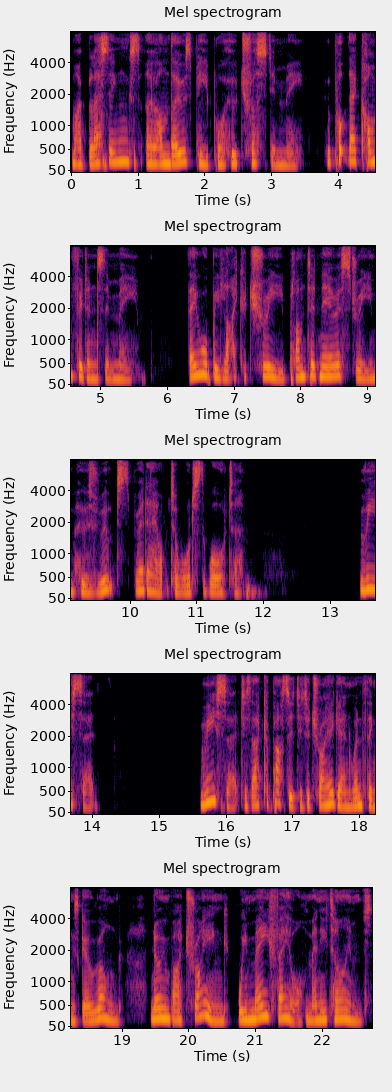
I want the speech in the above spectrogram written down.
My blessings are on those people who trust in me, who put their confidence in me. They will be like a tree planted near a stream whose roots spread out towards the water. Reset Reset is our capacity to try again when things go wrong, knowing by trying we may fail many times.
